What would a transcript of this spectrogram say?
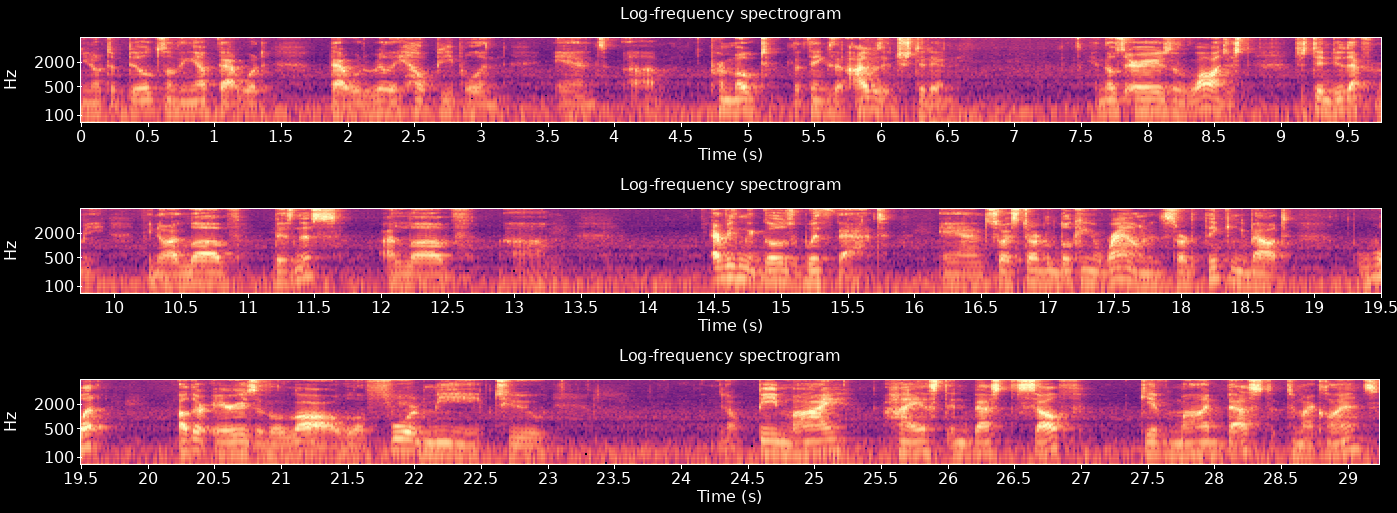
You know, to build something up that would that would really help people and and um, promote the things that I was interested in. And those areas of the law just just didn't do that for me. You know, I love business. I love um, everything that goes with that. And so I started looking around and started thinking about what other areas of the law will afford me to you know be my highest and best self, give my best to my clients,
